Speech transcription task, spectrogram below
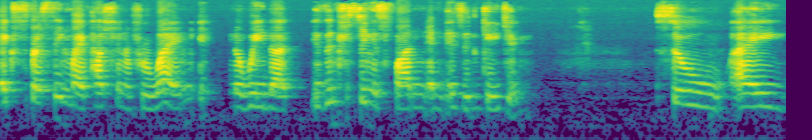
expressing my passion for wine in a way that is interesting, is fun, and is engaging. So I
